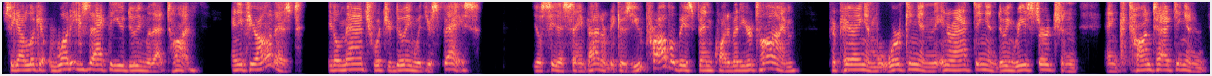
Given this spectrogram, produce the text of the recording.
So you got to look at what exactly you're doing with that time. And if you're honest, it'll match what you're doing with your space. You'll see the same pattern because you probably spend quite a bit of your time preparing and working and interacting and doing research and and contacting and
